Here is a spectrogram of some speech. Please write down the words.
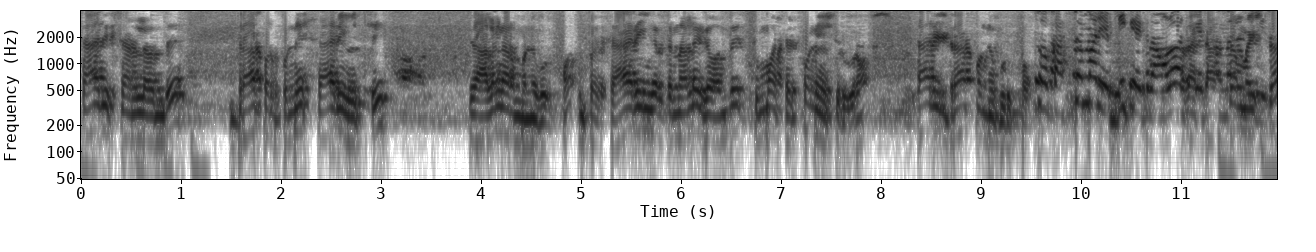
சாரி ஸ்டாண்ட்ல வந்து டிராப்பர் பண்ணி சாரி வச்சு இதை அலங்காரம் பண்ணி கொடுப்போம். இப்போ சாரிங்கிறதுனால இதை வந்து சும்மா செட் பண்ணி வச்சிருக்கிறோம். சாரி டிராப் பண்ணி கொடுப்போம். ஸோ கஸ்டமர் எப்படி கேக்குறாங்களோ அதை அதுக்கு கஸ்டமைஸ்டா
